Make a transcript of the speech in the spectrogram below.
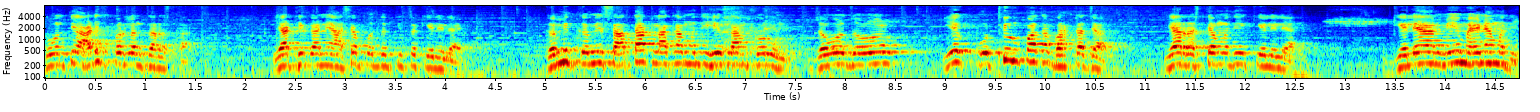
दोन ते अडीच फरलंगचा रस्ता या ठिकाणी अशा पद्धतीचं केलेलं आहे. कमीत कमी सात आठ लाखामध्ये हे काम करून जवळजवळ एक कोटी रुपयाचा भ्रष्टाचार या रस्त्यामध्ये केलेले आहे. गेल्या मे महिन्यामध्ये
